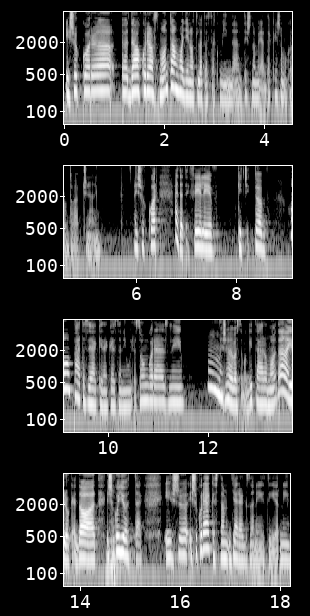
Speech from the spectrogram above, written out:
és akkor, de akkor én azt mondtam, hogy én ott leteszek mindent, és nem érdekel, és nem akarom tovább csinálni. És akkor eltett egy fél év, kicsit több, hopp, hát azért el kéne kezdeni újra zongorázni, hmm, és elveszem a gitáromat, á, írok egy dalt, és akkor jöttek. És, és akkor elkezdtem gyerekzenét írni.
